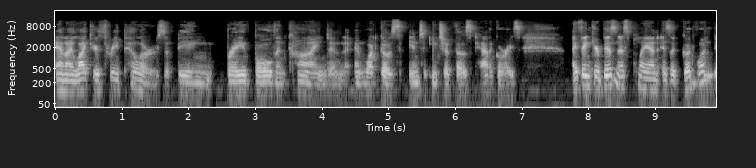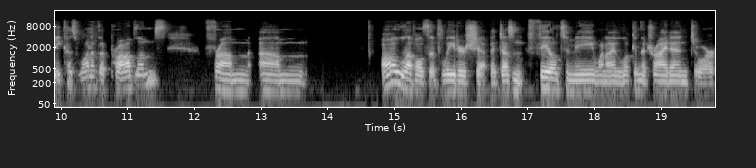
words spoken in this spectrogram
and I like your three pillars of being brave, bold, and kind, and, and what goes into each of those categories. I think your business plan is a good one because one of the problems from um, all levels of leadership, it doesn't feel to me when I look in the Trident or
